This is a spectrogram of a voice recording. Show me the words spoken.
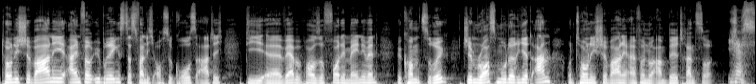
Tony Schiavone, einfach übrigens, das fand ich auch so großartig, die äh, Werbepause vor dem Main Event. Wir kommen zurück, Jim Ross moderiert an und Tony Schiavone einfach nur am Bildrand so, yes,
